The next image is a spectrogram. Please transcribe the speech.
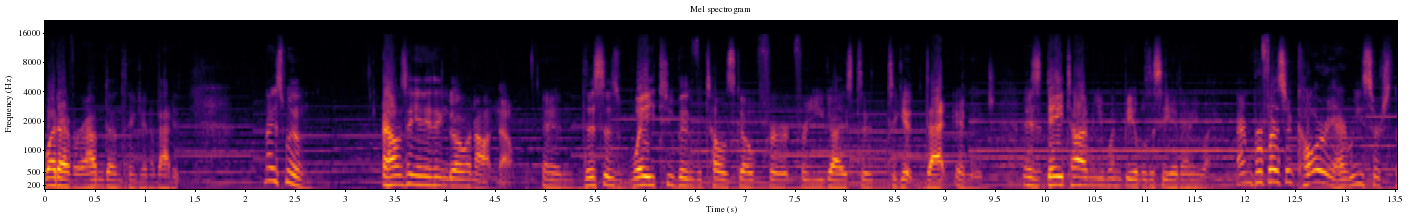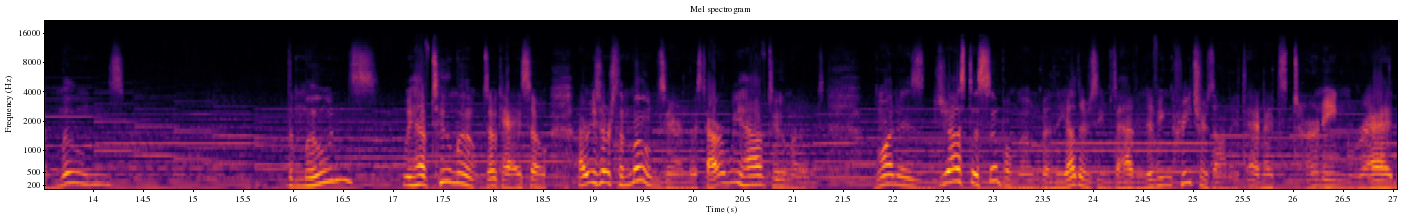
Whatever, I'm done thinking about it. Nice moon. I don't see anything going on, no. And this is way too big of a telescope for, for you guys to, to get that image. And it's daytime, you wouldn't be able to see it anyway. I'm Professor Kory. I research the moons. The moons? We have two moons. Okay, so I researched the moons here in this tower. We have two moons. One is just a simple moon, but the other seems to have living creatures on it, and it's turning red.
